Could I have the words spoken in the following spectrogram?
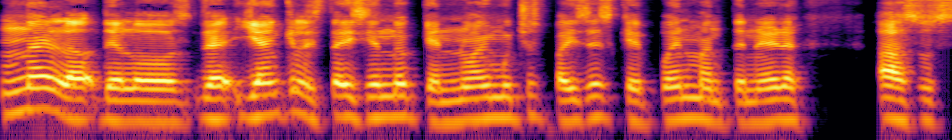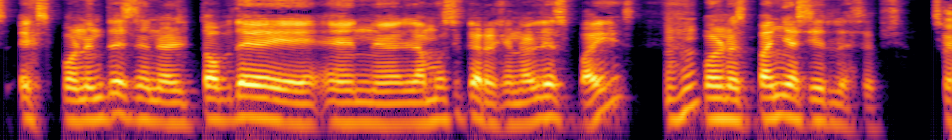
Uno de, lo- de los. De, Ian que le está diciendo que no hay muchos países que pueden mantener a sus exponentes en el top de en la música regional de su país. Bueno, España sí es la excepción. Sí.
